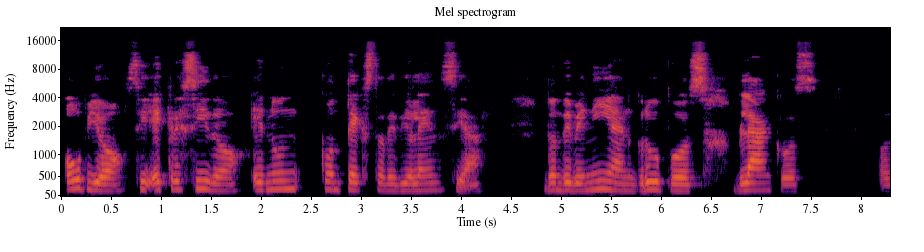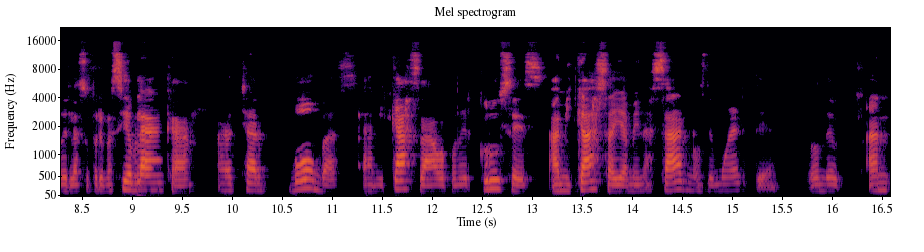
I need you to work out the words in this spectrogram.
obvio, sí, he crecido en un contexto de violencia donde venían grupos blancos o de la supremacía blanca a echar bombas a mi casa o a poner cruces a mi casa y amenazarnos de muerte, donde han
